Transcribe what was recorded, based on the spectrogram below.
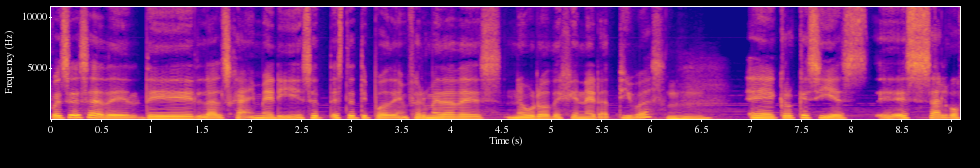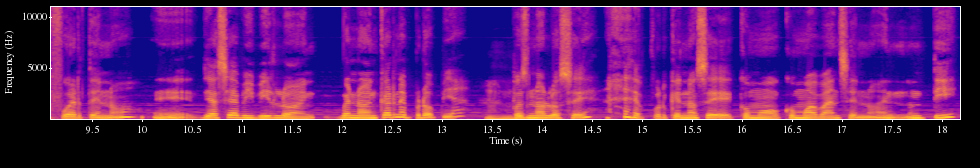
Pues esa del del Alzheimer y ese, este tipo de enfermedades neurodegenerativas. Eh, creo que sí es, es algo fuerte, ¿no? Eh, ya sea vivirlo en, bueno, en carne propia, pues no lo sé, porque no sé cómo, cómo avance, ¿no? En, en ti,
